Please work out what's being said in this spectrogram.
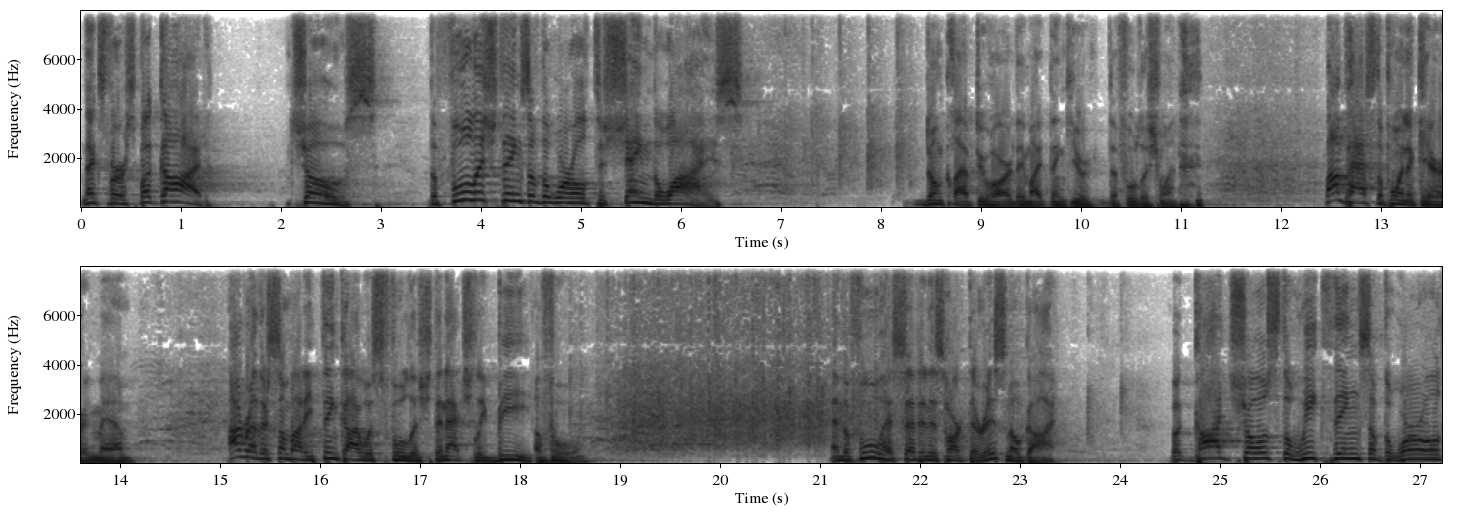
Next verse. But God chose the foolish things of the world to shame the wise. Don't clap too hard. They might think you're the foolish one. I'm past the point of caring, ma'am. I'd rather somebody think I was foolish than actually be a fool. And the fool has said in his heart, There is no God. But God chose the weak things of the world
